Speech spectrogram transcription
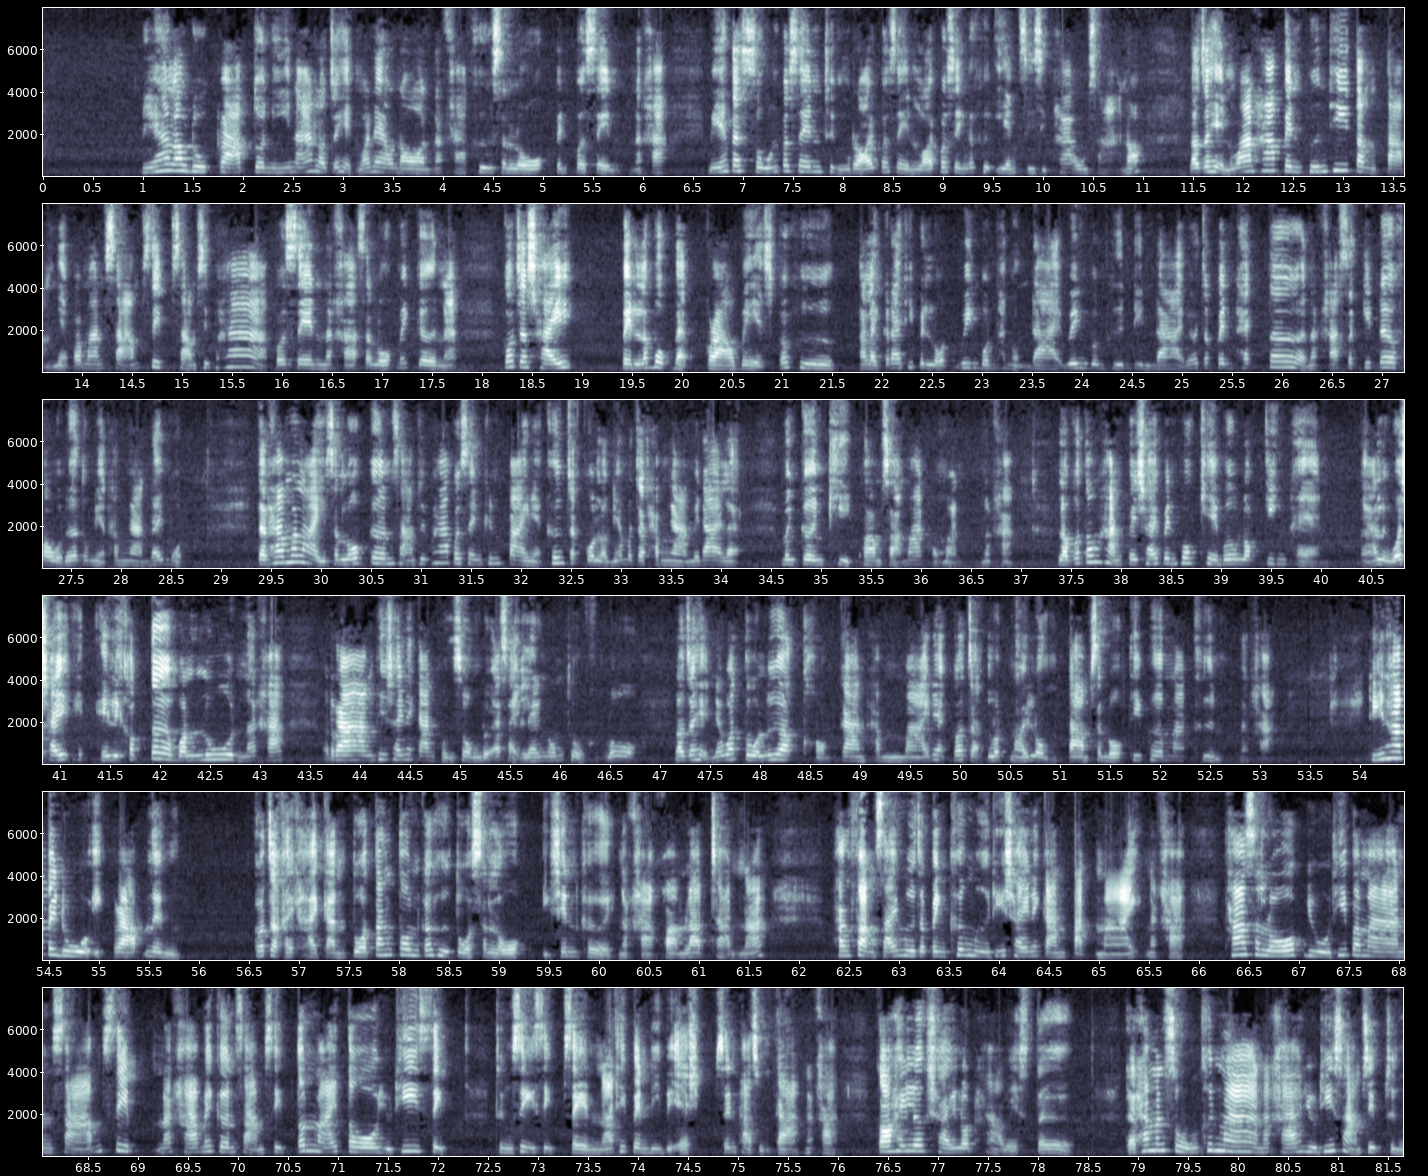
นี่ถ้าเราดูกราฟตัวนี้นะ เราจะเห็นว่าแนวนอนนะคะ คือ slope เป็นเปอร์เซ็นต์นะคะ มีตั้งแต่ 0%ถึง 100% 100%ก็คือเอียง 45 องศาเนาะ เราจะเห็นว่าถ้าเป็นพื้นที่ต่ำๆเนี่ยประมาณ 30-35%นะคะสโลปไม่เกินนะ ก็จะใช้เป็นระบบแบบ ground base ก็คืออะไรก็ได้ที่เป็นรถวิ่งบนถนนได้ วิ่งบนพื้นดินได้ ไม่ว่าจะเป็นแท็กเตอร์นะคะสกิดเดอร์ฟอร์เวิร์ดตรงนี้ทำงานได้หมด แต่ถ้าเมื่อไหร่สโลปเกิน 35%ขึ้นไปเนี่ยเครื่องจักรกลเหล่านี้มันจะทำงานไม่ได้แล้ว มันเกินขีดความสามารถของมันนะคะ เราก็ต้องหันไปใช้เป็นพวกเคเบิลล็อกกิ้งแทน นะหรือว่าใช้เฮลิคอปเตอร์บอลลูนนะคะรางที่ใช้ในการขนส่งโดยอาศัยแรงโน้มถ่วงของโลก เราจะเห็นได้ว่าตัวเลือกของการทำไม้เนี่ยก็จะลดน้อยลงตามสโลปที่เพิ่มมากขึ้นนะคะ ทีนี้ถ้าไปดูอีกกราฟหนึ่งก็จะคล้ายๆกันตัวตั้งต้นก็คือตัวสโลปอีกเช่นเคยนะคะ ความลาดชันนะ ทางฝั่งซ้ายมือจะเป็นเครื่องมือที่ใช้ในการตัดไม้นะคะ ถ้าสโลปอยู่ที่ประมาณ 30 นะคะ ไม่เกิน 30 ต้นไม้โตอยู่ที่ 10 ถึง 40 เซนนะ ที่เป็น DBH เส้นผ่าศูนย์กลางนะคะ ก็ให้เลือกใช้รถ Harvester แต่ถ้ามันสูงขึ้นมานะคะ อยู่ที่ 30 ถึง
